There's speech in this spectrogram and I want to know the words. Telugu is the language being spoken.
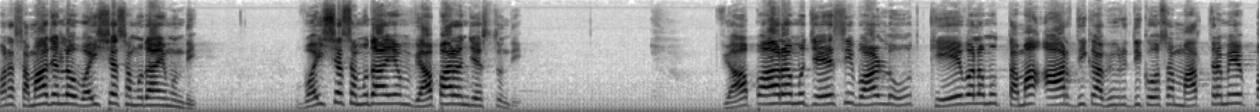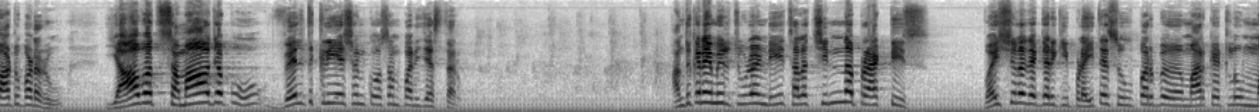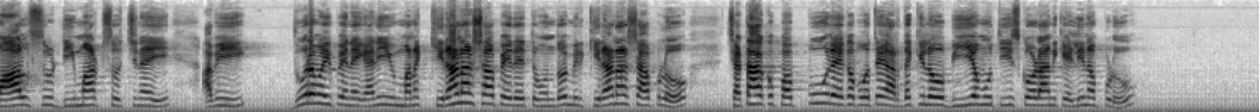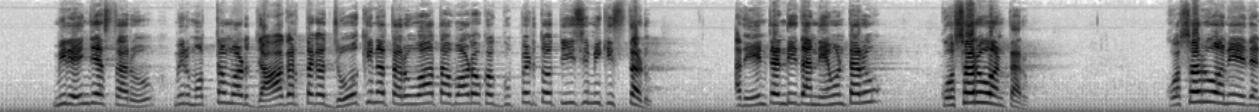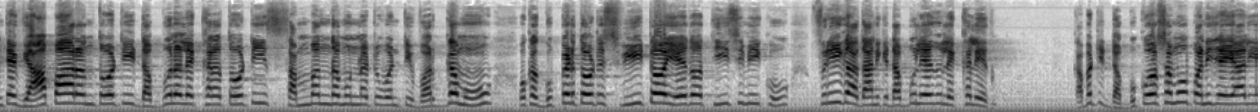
మన సమాజంలో వైశ్య సముదాయం ఉంది. వైశ్య సముదాయం వ్యాపారం చేస్తుంది. వ్యాపారము చేసి వాళ్ళు కేవలము తమ ఆర్థిక అభివృద్ధి కోసం మాత్రమే పాటుపడరు. యావత్ సమాజపు వెల్త్ క్రియేషన్ కోసం పనిచేస్తారు. అందుకనే మీరు చూడండి చాలా చిన్న ప్రాక్టీస్. వైశ్యుల దగ్గరికి ఇప్పుడైతే సూపర్ మార్కెట్లు మాల్స్ డిమార్ట్స్ వచ్చినాయి. అవి దూరం అయిపోయినాయి కానీ మన కిరాణా షాప్ ఏదైతే ఉందో మీరు కిరాణా షాపులో చటాకు పప్పు లేకపోతే అర్ధ కిలో బియ్యము తీసుకోవడానికి వెళ్ళినప్పుడు మీరు ఏం చేస్తారు? మీరు మొత్తం వాడు జాగ్రత్తగా జోకిన తరువాత వాడు ఒక గుప్పెడితో తీసి మీకు ఇస్తాడు. అది ఏంటండి దాన్ని ఏమంటారు? కొసరు అంటారు. కొసరు అనేది అంటే వ్యాపారంతో డబ్బుల లెక్కలతోటి సంబంధం ఉన్నటువంటి వర్గము ఒక గుప్పెడతోటి స్వీటో ఏదో తీసి మీకు ఫ్రీగా దానికి డబ్బు లేదు లెక్క లేదు. కాబట్టి డబ్బు కోసము పని చేయాలి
